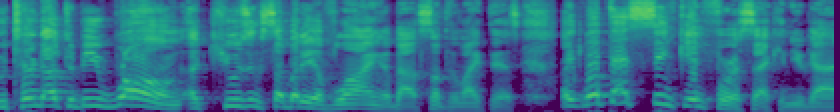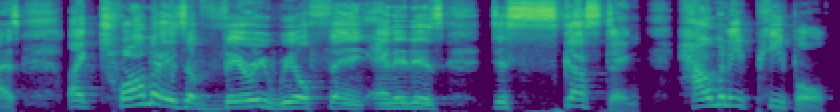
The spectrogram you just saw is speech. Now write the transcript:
who turned out to be wrong, accusing somebody of lying about something like this. Like, let that sink in for a second, you guys. Like, trauma is a very real thing, and it is disgusting how many people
